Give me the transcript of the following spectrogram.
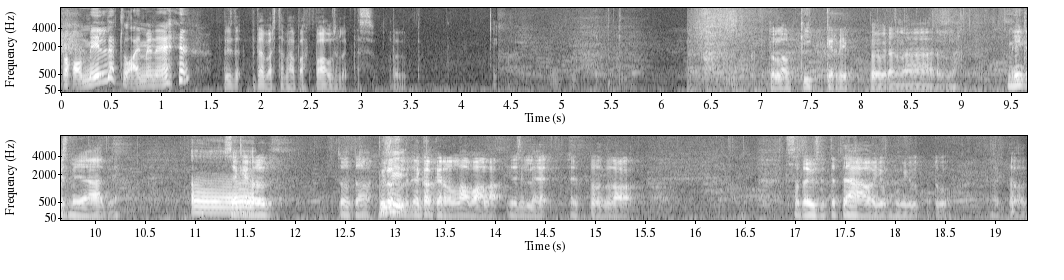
Promillet laimenee. pitää, pitää päästä vähän pauselle tässä. Tuolla on kikkeri pöydän äärellä. Mihinkäs me jäätiin? Öö, Sä kerroit, tota, milloin olit eka kerran lavalla ja silleen, että tota, sä tajusit, että tää on jo mun juttu. Että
